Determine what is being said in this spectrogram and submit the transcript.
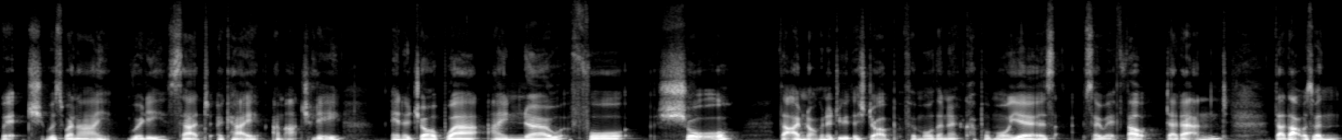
which was when I really said, okay, I'm actually in a job where I know for sure that I'm not going to do this job for more than a couple more years. So it felt dead end. That that was when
